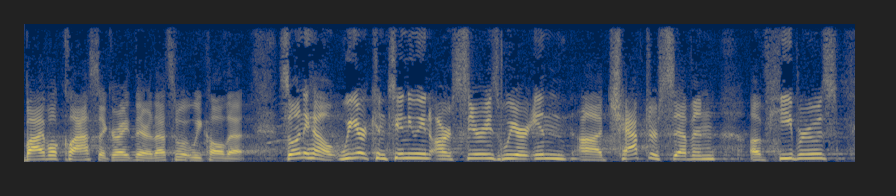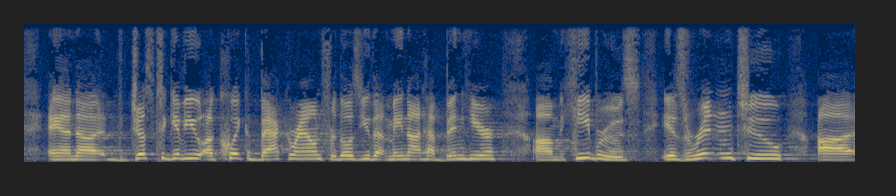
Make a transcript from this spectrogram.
Bible classic right there. That's what we call that. So, anyhow, we are continuing our series. We are in uh, chapter 7 of Hebrews. And uh, just to give you a quick background for those of you that may not have been here, um, Hebrews is written to, uh,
